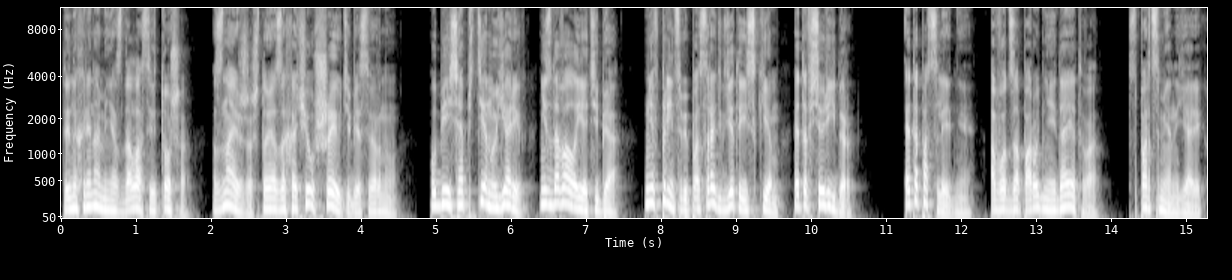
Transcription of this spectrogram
«Ты нахрена меня сдала, Святоша? Знаешь же, что я захочу, шею тебе сверну. Убейся об стену, Ярик, не сдавала я тебя. Мне в принципе посрать, где ты и с кем. Это все Ридер». Это последнее. А вот за пару дней до этого. Спортсмен Ярик.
